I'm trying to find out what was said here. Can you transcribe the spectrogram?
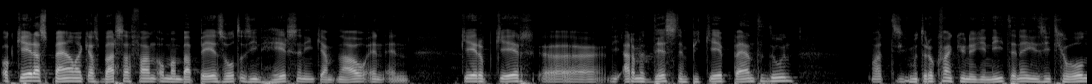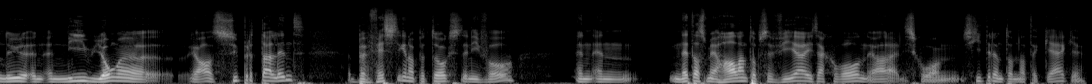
Oké, dat is pijnlijk als Barça-fan om Mbappé zo te zien heersen in Camp Nou en, en keer op keer eh, die arme Dest en Piqué pijn te doen. Maar je moet er ook van kunnen genieten. Hè. Je ziet gewoon nu een, een nieuw jonge ja, supertalent bevestigen op het hoogste niveau. En, en net als met Haaland op Sevilla is dat gewoon, ja, dat is gewoon schitterend om dat te kijken.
